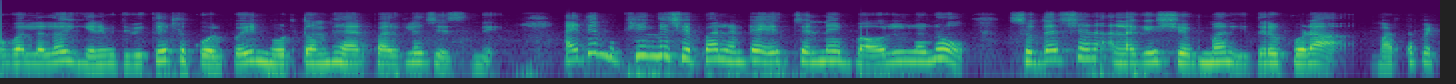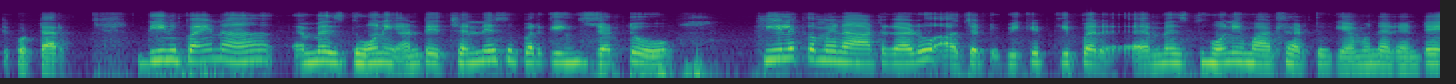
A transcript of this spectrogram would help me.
ఓవర్లలో ఎనిమిది వికెట్లు కోల్పోయి నూట తొంభై ఆరు పరుగులే చేసింది. అయితే ముఖ్యంగా చెప్పాలంటే చెన్నై బౌలర్లను సుదర్శన్ అలాగే శుభ్మన్ ఇద్దరు కూడా మడత పెట్టి కొట్టారు. దీనిపైన ఎంఎస్ ధోని అంటే చెన్నై సూపర్ కింగ్స్ జట్టు కీలకమైన ఆటగాడు ఆ జట్టు వికెట్ కీపర్ ఎంఎస్ ధోని మాట్లాడుతూ ఏమన్నాడంటే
